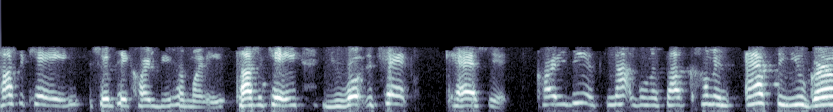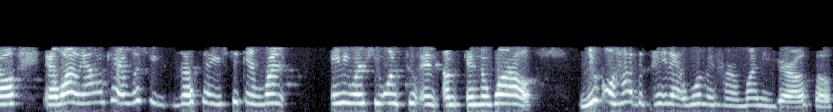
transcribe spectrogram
Tasha K should pay Cardi B her money. Tasha K, you wrote the check, cash it. Cardi B is not going to stop coming after you, girl. And Wiley, I don't care what she does say. She can run anywhere she wants to in um, in the world. You're going to have to pay that woman her money, girl. So,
